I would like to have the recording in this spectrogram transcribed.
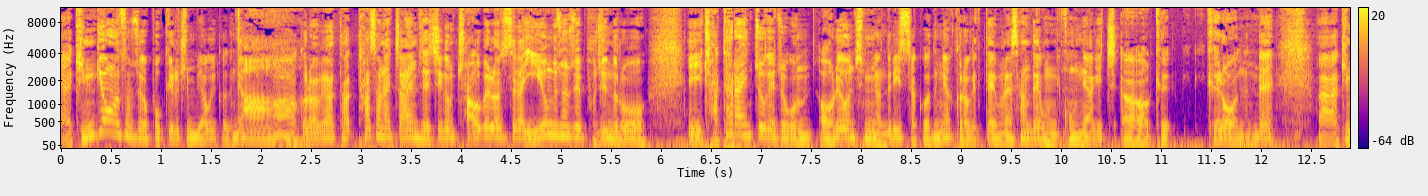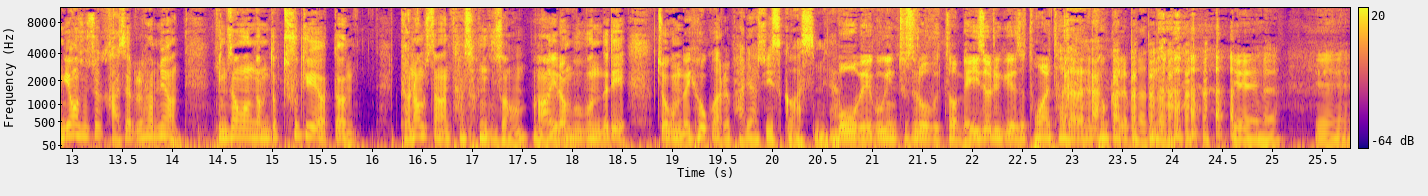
에, 김경언 선수가 복귀를 준비하고 있거든요. 아. 어, 그러면 타, 타선의 짜임새 지금 좌우 밸런스가 이용규 선수의 부진으로 이 좌타 라인 쪽에 조금 어려운 측면들이 있었거든요. 그렇기 때문에 상대 공, 공략이 어, 그, 괴로웠는데 아, 김경원 선수가 가세를 하면 김성원 감독 특유의 어떤 변함수상한 타선 구성 어, 이런 부분들이 조금 더 효과를 발휘할 수 있을 것 같습니다. 모 외국인 투수로부터 메이저리그에서 통할 타자라는 평가를 받았던 예. 네. 예.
